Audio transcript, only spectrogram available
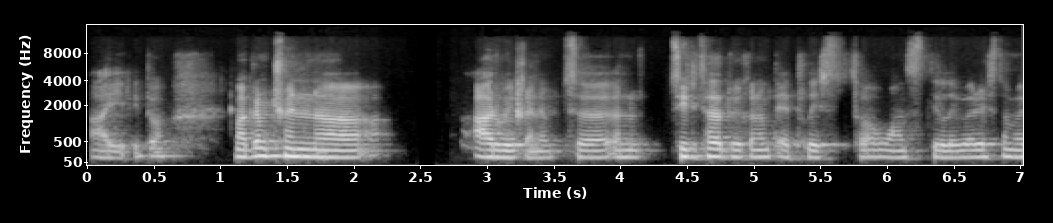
აირიდო. მაგრამ ჩვენ არ ვიყენებთ ანუ ძირითადად ვიყენებთ at least once deliveries და მე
